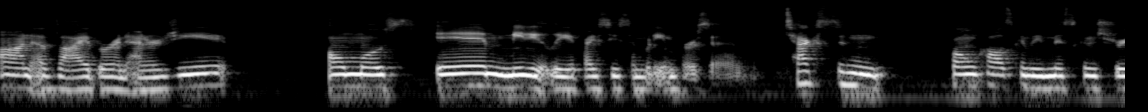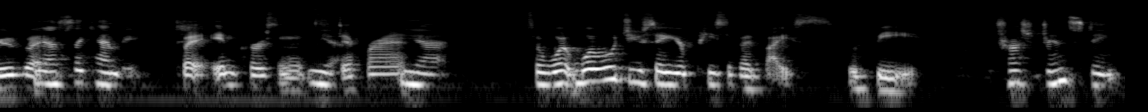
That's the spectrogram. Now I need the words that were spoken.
on a vibe or an energy almost immediately if I see somebody in person. Text and phone calls can be misconstrued, but yes, they can be. but in person it's Yeah. different. Yeah. So what what would you say your piece of advice would be? Trust your instinct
